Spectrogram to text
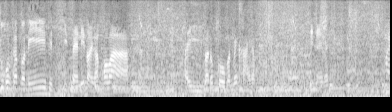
ทุกคนครับตอนนี้ผิดผิดแผนนิดหน่อยครับ เพราะว่าไอ้ปลาต้องโกมันไม่ขายครับเสียใจไหมไม่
